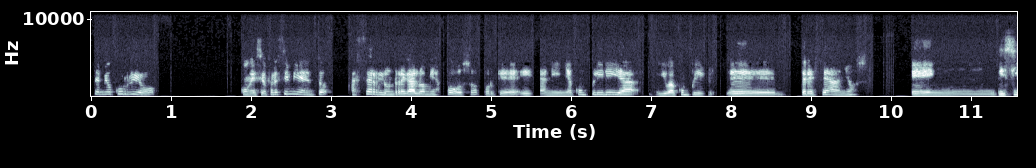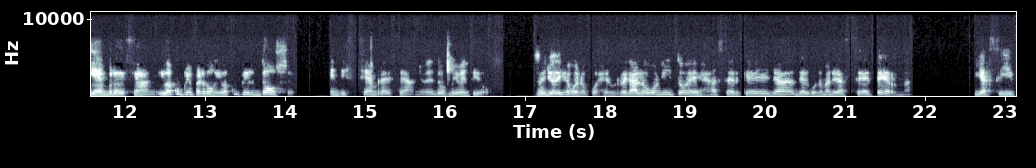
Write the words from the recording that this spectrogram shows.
se me ocurrió con ese ofrecimiento hacerle un regalo a mi esposo porque la niña cumpliría, iba a cumplir eh, 13 años en diciembre de ese año. Iba a cumplir, perdón, iba a cumplir 12 en diciembre de ese año, de 2022. Entonces yo dije, bueno, pues un regalo bonito es hacer que ella de alguna manera sea eterna y así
